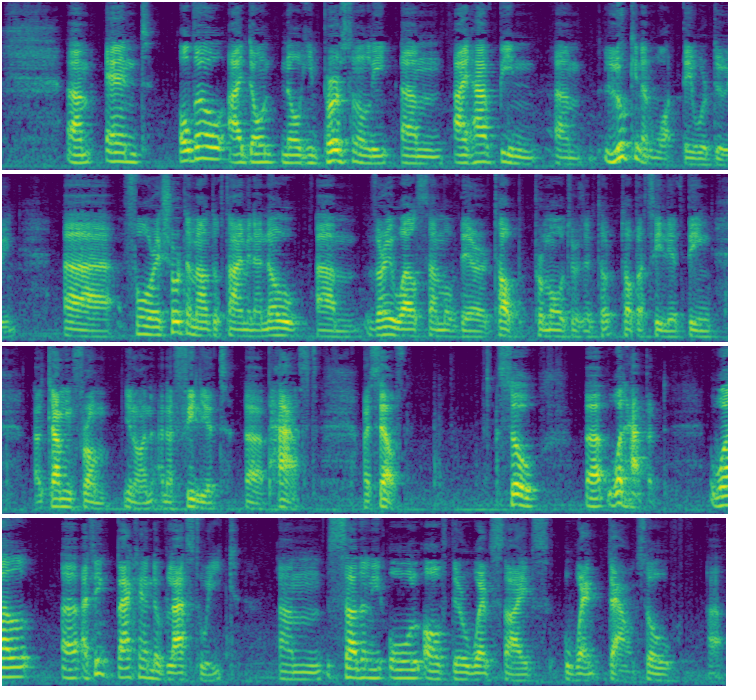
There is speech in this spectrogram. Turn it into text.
Um, and although I don't know him personally, um, I have been um, looking at what they were doing uh, for a short amount of time, and I know um, very well some of their top promoters and to- top affiliates, being uh, coming from you know an, an affiliate uh, past myself. So, uh, what happened? Well, uh, I think back end of last week um, suddenly all of their websites went down. So uh,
